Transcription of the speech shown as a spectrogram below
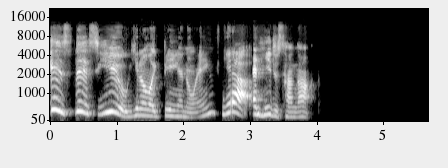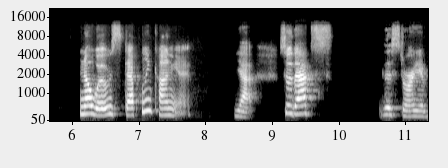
is this you? You know, like being annoying. Yeah. And he just hung up. No, it was definitely Kanye. Yeah. So that's the story of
